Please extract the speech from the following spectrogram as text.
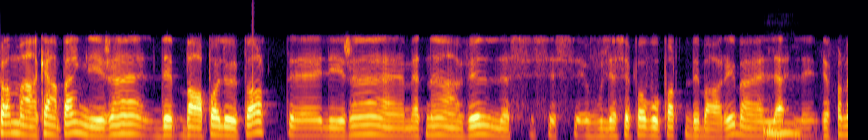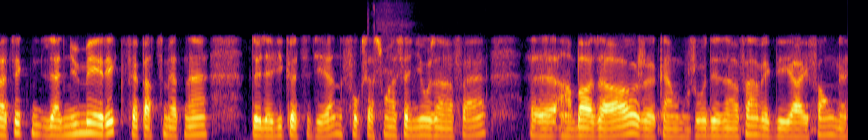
Comme en campagne, les gens ne barrent pas leurs portes. Euh, les gens, euh, maintenant, en ville, si, si- si vous ne laissez pas vos portes débarrées. Ben, Mhm. la- l'informatique, la numérique fait partie maintenant de la vie quotidienne. Il faut que ça soit enseigné aux enfants euh, en bas âge. Quand vous jouez des enfants avec des iPhones à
